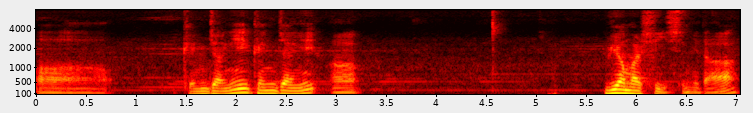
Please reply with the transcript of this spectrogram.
어, 굉장히 굉장히 어, 위험할 수 있습니다.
